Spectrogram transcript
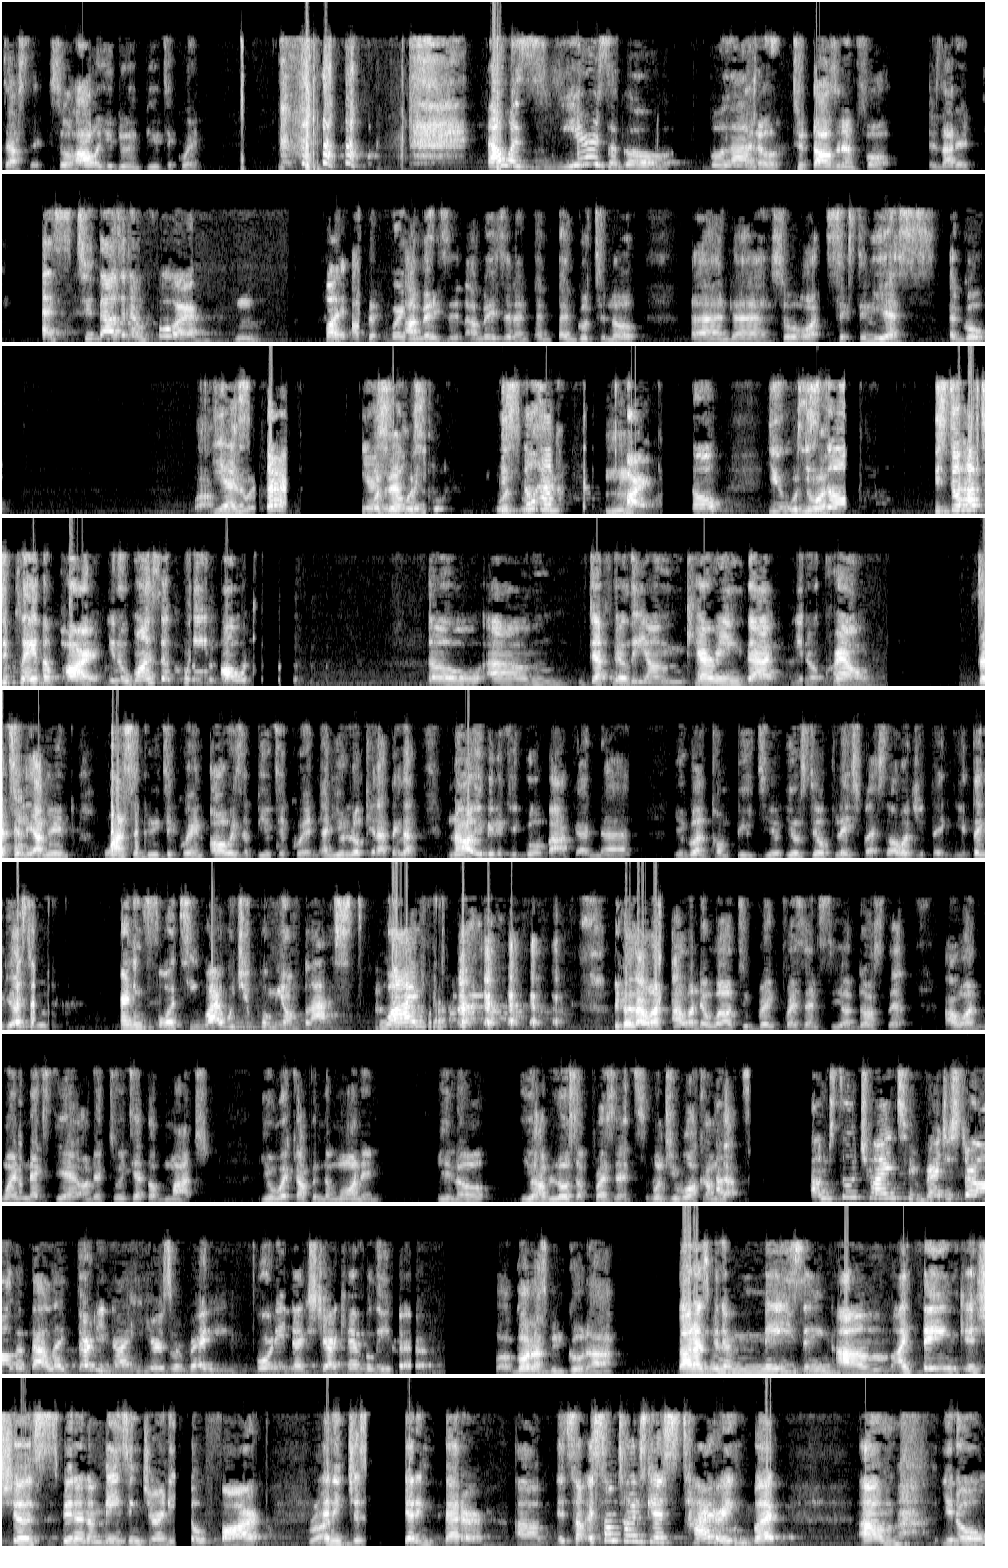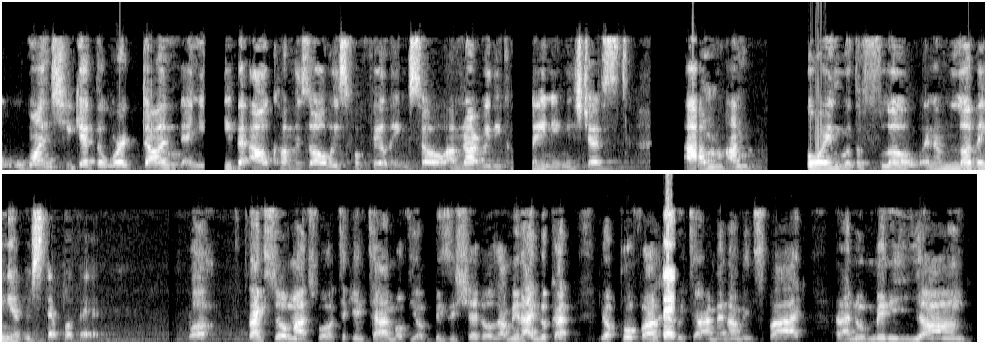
Fantastic. So how are you doing, Beauty Queen? that was years ago, Bola. I know, 2004. Is that it? Yes, 2004. Mm. But amazing, amazing, and, and, and good to know. And uh, so what? 16 years ago. Wow. Yes, anyway. sir. Years was ago, was, you, was, you still was have mm-hmm. part. No, you you still? You still have to play the part. You know, once a queen, always. So um, definitely, I'm carrying that you know crown. Certainly, I mean, once a beauty queen, always a beauty queen. And you look at, I think that now even if you go back and uh, you go and compete, you you still place first. Or what do you think? You think you're still turning 40. Why would you put me on blast? Why would Because I want I want the world to bring presents to your doorstep. I want when next year on the 20th of March, you wake up in the morning, you know, you have loads of presents. Won't you welcome that? I'm still trying to register all of that. Like 39 years already, 40 next year. I can't believe it. Well, God has been good, huh? God has been amazing. Um, I think it's just been an amazing journey so far, right. and it just getting better. Um, it, it sometimes gets tiring, but um, you know, once you get the work done and you see the outcome, is always fulfilling. So I'm not really complaining. It's just um, wow. I'm going with the flow, and I'm loving every step of it. Well, thanks so much for taking time off your busy schedules. I mean, I look at your profile every time and I'm inspired. And I know many young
